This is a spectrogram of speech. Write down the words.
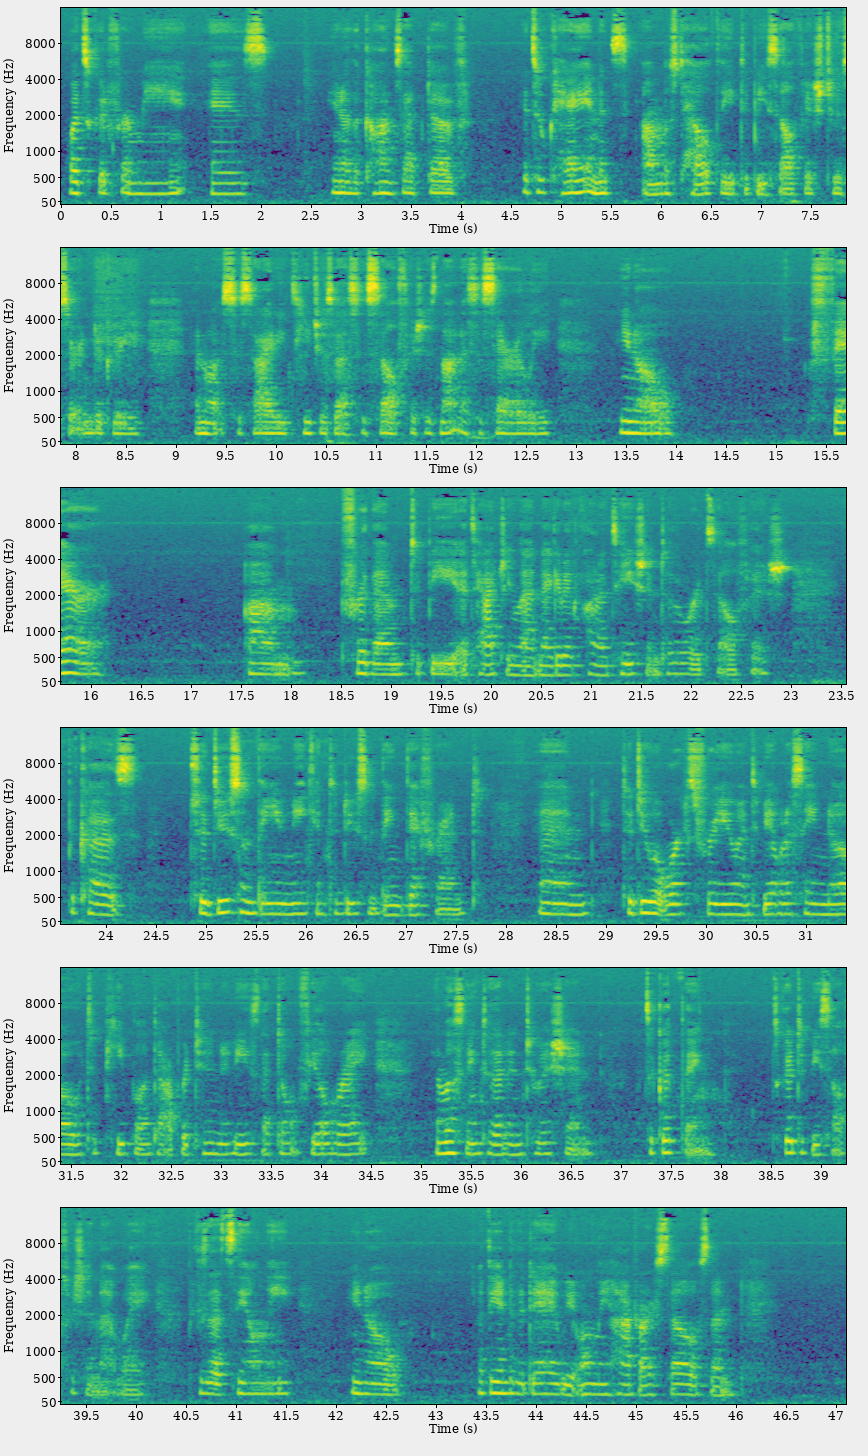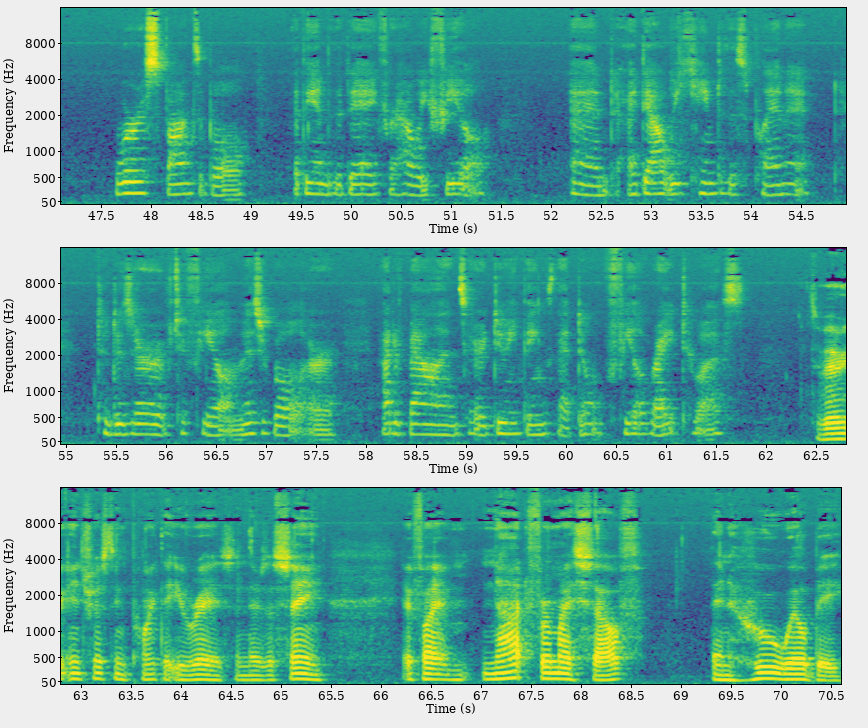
what's good for me is, you know, the concept of it's okay and it's almost healthy to be selfish to a certain degree. And what society teaches us is selfish is not necessarily, you know, fair um, for them to be attaching that negative connotation to the word selfish. Because to do something unique and to do something different and to do what works for you and to be able to say no to people and to opportunities that don't feel right and listening to that intuition it's a good thing. It's good to be selfish in that way because that's the only you know at the end of the day we only have ourselves and we're responsible at the end of the day for how we feel and i doubt we came to this planet to deserve to feel miserable or out of balance or doing things that don't feel right to us. It's a very interesting point that you raise, and there's a saying if I am not for myself, then who will be?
